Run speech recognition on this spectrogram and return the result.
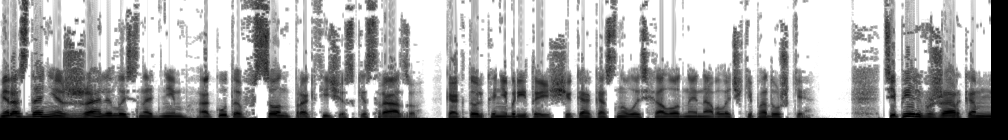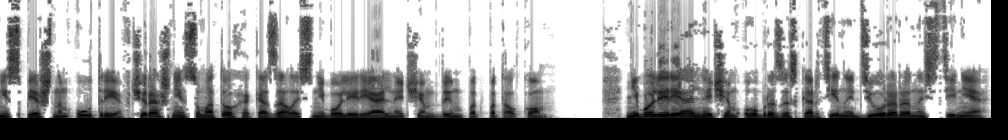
мироздание сжалилось над ним, окутав в сон практически сразу, как только небритая щека коснулась холодной наволочки подушки. Теперь в жарком, неспешном утре вчерашняя суматоха казалась не более реальной, чем дым под потолком. Не более реальной, чем образы с картины Дюрера на стене,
